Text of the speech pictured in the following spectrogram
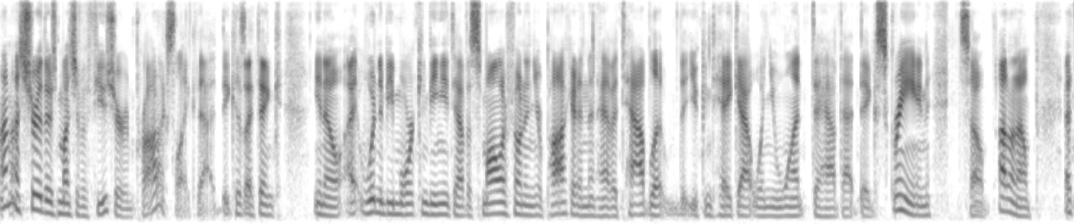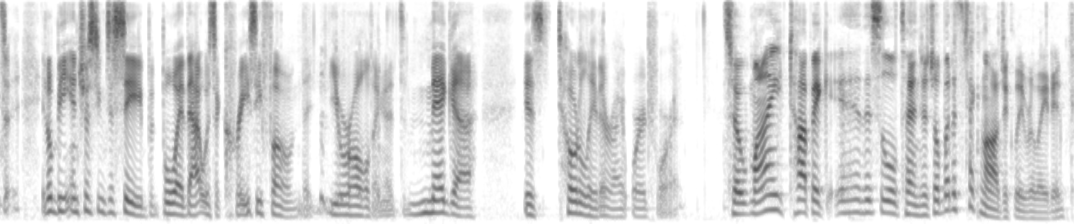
I'm not sure there's much of a future in products like that because I think you know, I, wouldn't it be more convenient to have a smaller phone in your pocket and then have a tablet that you can take out when you want to have that big screen? So I don't know. It'll be interesting to see. But boy, that was a crazy phone that you were holding. It's mega is totally the right word for it. So my topic, eh, this is a little tangential, but it's technologically related.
